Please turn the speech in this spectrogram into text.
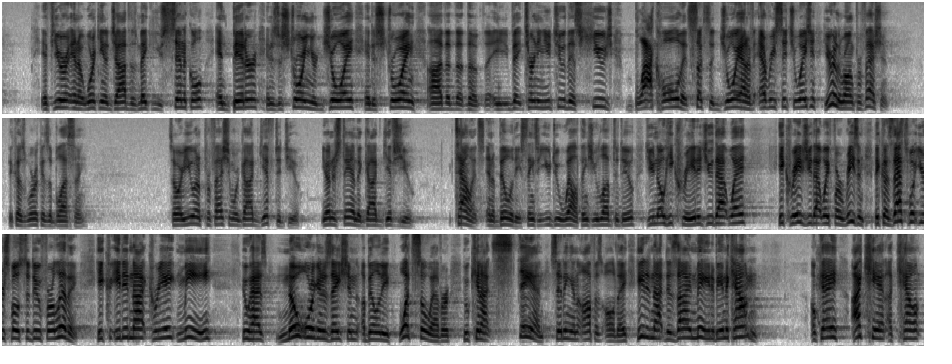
If you're in a working a job that's making you cynical and bitter and is destroying your joy and destroying uh, the, the, the, the, turning you to this huge black hole that sucks the joy out of every situation, you're in the wrong profession because work is a blessing. So, are you in a profession where God gifted you? You understand that God gives you talents and abilities, things that you do well, things you love to do. Do you know He created you that way? He created you that way for a reason because that's what you're supposed to do for a living. He, he did not create me, who has no organization ability whatsoever, who cannot stand sitting in an office all day. He did not design me to be an accountant. Okay? I can't account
